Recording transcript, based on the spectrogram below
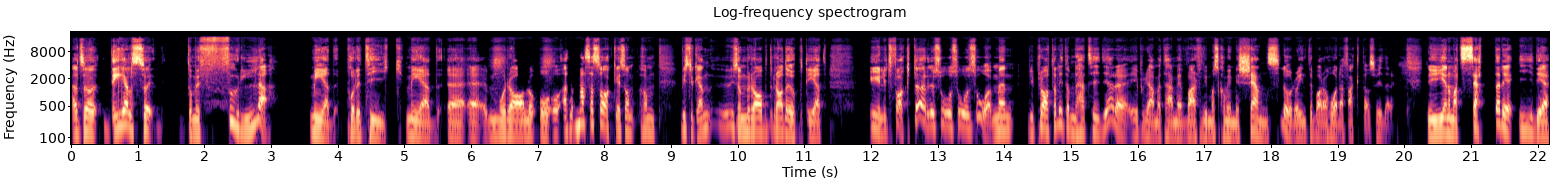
alltså dels så de är fulla med politik, med eh, eh, moral och, och, och alltså massa saker som, som visst du kan liksom rada upp det att enligt fakta är det så och så och så. Men vi pratade lite om det här tidigare i programmet här med varför vi måste komma in med känslor och inte bara hårda fakta och så vidare. Det är genom att sätta det i det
